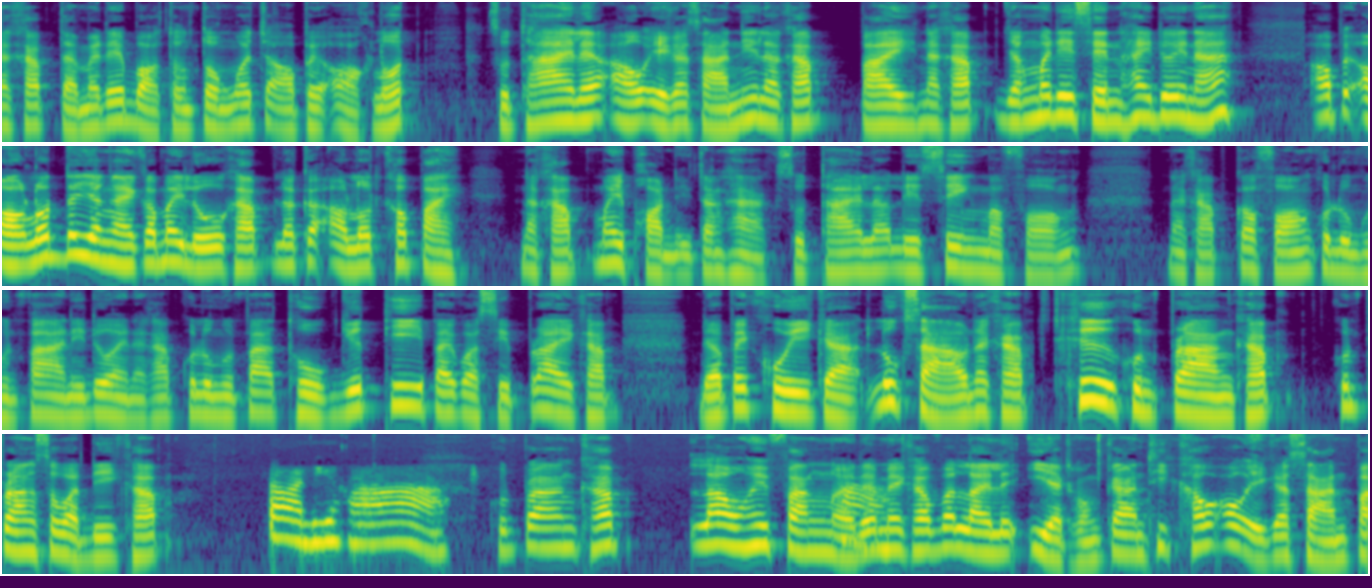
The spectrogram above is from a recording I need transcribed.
นะครับ แต่ไม่ได้บอกตรงๆ ว่าจะเอาไปออกรถ สุดท้ายแล้วเอาเอกสารนี่แหละครับ ไปนะครับ ยังไม่ได้เซ็นให้ด้วยนะ เอาไปออกรถได้ยังไงก็ไม่รู้ครับ แล้วก็เอารถเข้าไปนะครับ ไม่ผ่อนอีกต่างหากสุดท้ายแล้วลีสซิ่งมาฟ้องนะครับก็ฟ้องคุณลุงคุณป้านี้ด้วยนะครับ คุณลุงคุณป้าถูกยึดที่ไปกว่า 10 ไร่ครับ เดี๋ยวไปคุยกับลูกสาวนะครับ ชื่อคุณปรางครับ คุณปรางสวัสดีครับ สวัสดีค่ะ คุณปรางครับ เล่าให้ฟังหน่อยค่ะได้ไหมครับว่ารายละเอียดของการที่เขาเอาเอกสารไป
